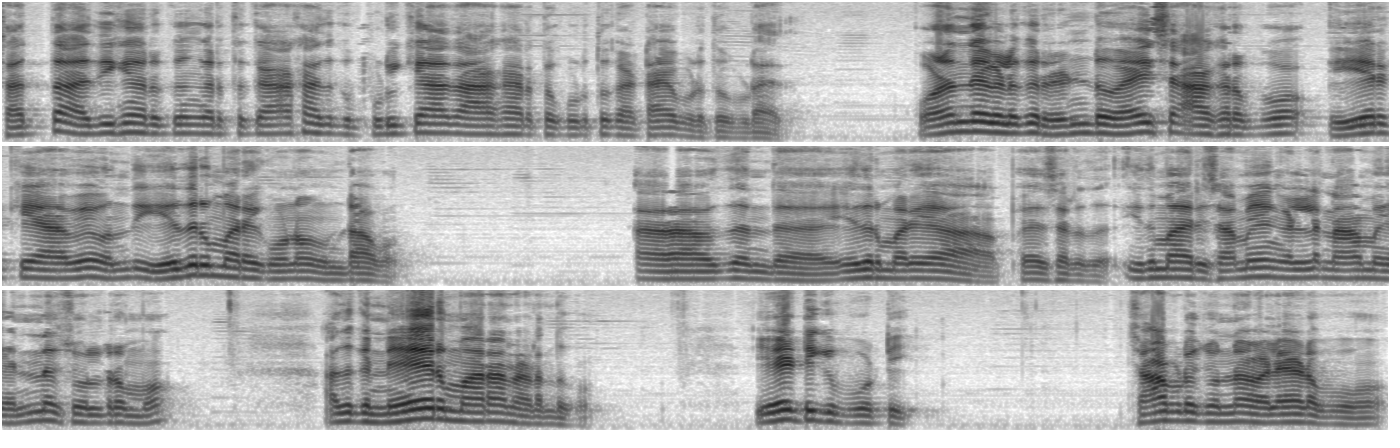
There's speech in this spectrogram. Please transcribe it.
சத்து அதிகம் இருக்குங்கிறதுக்காக அதுக்கு பிடிக்காத ஆகாரத்தை கொடுத்து கட்டாயப்படுத்தக்கூடாது. குழந்தைகளுக்கு ரெண்டு வயசு ஆகிறப்போ இயற்கையாகவே வந்து எதிர்மறை குணம் உண்டாகும். அதாவது அந்த எதிர்மறையாக பேசுகிறது இது மாதிரி சமயங்களில் நாம் என்ன சொல்கிறோமோ அதுக்கு நேர்மாறாக நடந்துக்கும். ஏட்டிக்கு போட்டி. சாப்பிட சொன்னால் விளையாட போவோம்.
